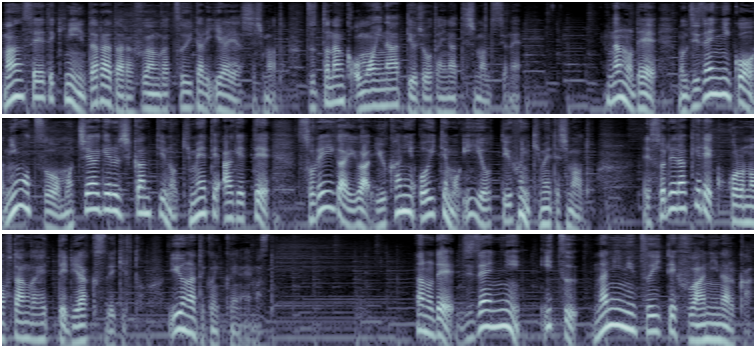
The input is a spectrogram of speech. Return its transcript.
慢性的にダラダラ不安が続いたりイライラしてしまうと。ずっとなんか重いなっていう状態になってしまうんですよね。なので、事前にこう荷物を持ち上げる時間っていうのを決めてあげて、それ以外は床に置いてもいいよっていうふうに決めてしまうと。でそれだけで心の負担が減ってリラックスできるというようなテクニックになりますと。なので、事前にいつ何について不安になるか、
